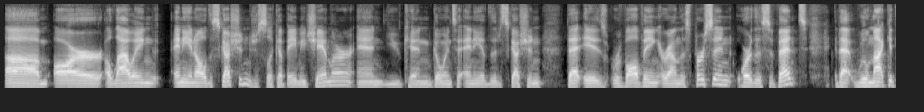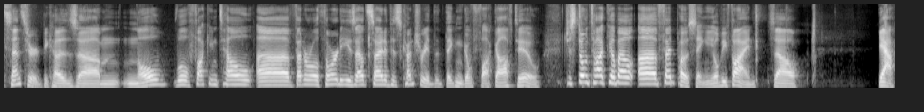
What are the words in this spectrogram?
um, are allowing any and all discussion. Just look up Aimee Challenor and you can go into any of the discussion that is revolving around this person or this event that will not get censored because um, Null will fucking tell uh, federal authorities outside of his country that they can go fuck off too. Just don't talk about uh, Fed posting you'll be fine. So, yeah.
